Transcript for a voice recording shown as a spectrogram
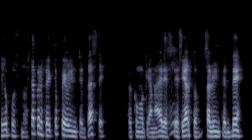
Dijo, pues no está perfecto, pero lo intentaste. Fue como que, a madre, es, cierto, o sea, lo intenté.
